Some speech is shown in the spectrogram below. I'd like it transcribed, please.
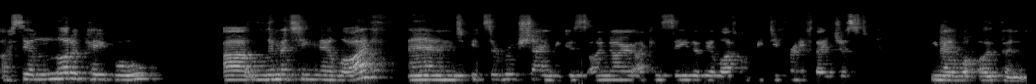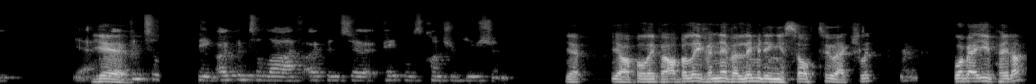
I see a lot of people uh, limiting their life, and it's a real shame because I know I can see that their life could be different if they just, you know, were open. Yeah. Yeah. Open to listening, open to life, open to people's contribution. Yep. Yeah, I believe I believe in never limiting yourself too. Actually, what about you, Peter?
